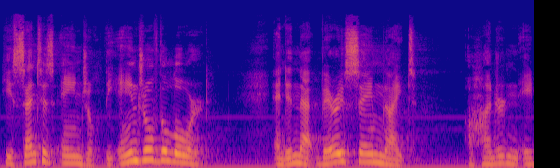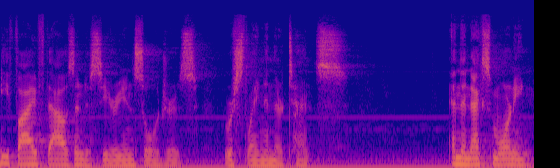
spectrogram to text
he sent his angel, the angel of the Lord. And in that very same night, 185,000 Assyrian soldiers were slain in their tents. And the next morning,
